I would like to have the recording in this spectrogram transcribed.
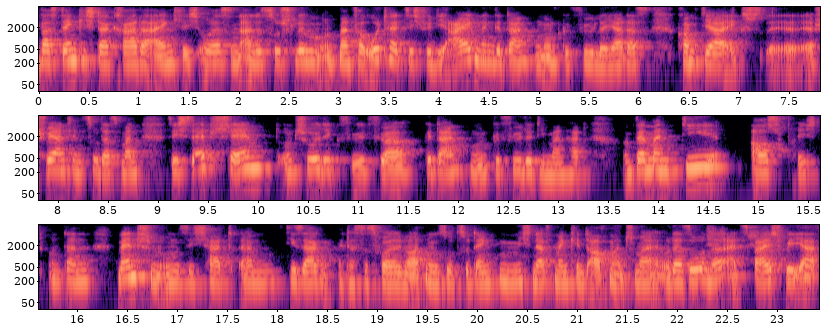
was denke ich da gerade eigentlich? Oh, das sind alles so schlimm. Und man verurteilt sich für die eigenen Gedanken und Gefühle. Ja, das kommt ja äh, erschwerend hinzu, dass man sich selbst schämt und schuldig fühlt für Gedanken und Gefühle, die man hat. Und wenn man die ausspricht und dann Menschen um sich hat, ähm, die sagen, das ist voll in Ordnung, so zu denken. Mich nervt mein Kind auch manchmal oder so, ne? Als Beispiel, ja,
